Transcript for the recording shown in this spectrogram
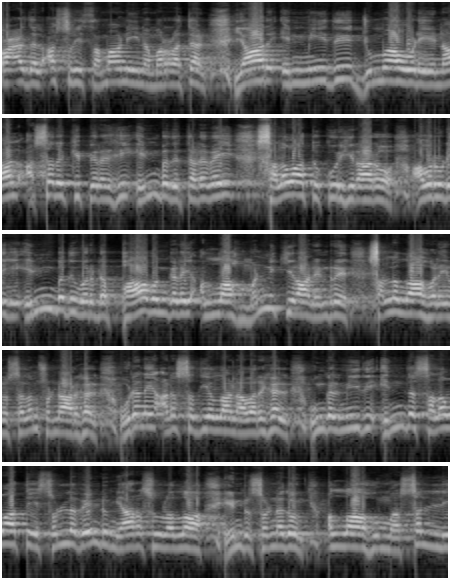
பாதல் அஸ்ரி சமானீன மர்ரத்தன். யார் என் மீது ஜும்மாவுடைய நாள் அசருக்கு பிறகு எண்பது தடவை சலவாத்து கூறுகிறாரோ அவருடைய எண்பது வருட பாவங்களை அல்லாஹ் மன்னிக்கிறான் என்று சல்லல்லாஹு அலைஹி வஸல்லம் சொன்னார்கள். உடனே அனசதியல்லான் அவர்கள் உங்கள் மீது எந்த சல சலவாத்தை சொல்ல வேண்டும் யார் ரசூலல்லா என்று சொன்னதும் அல்லாஹும் சல்லி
